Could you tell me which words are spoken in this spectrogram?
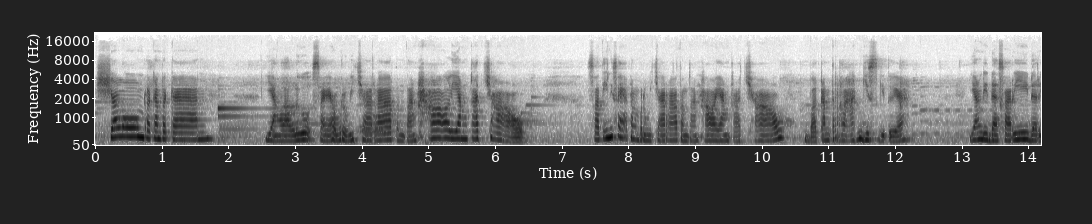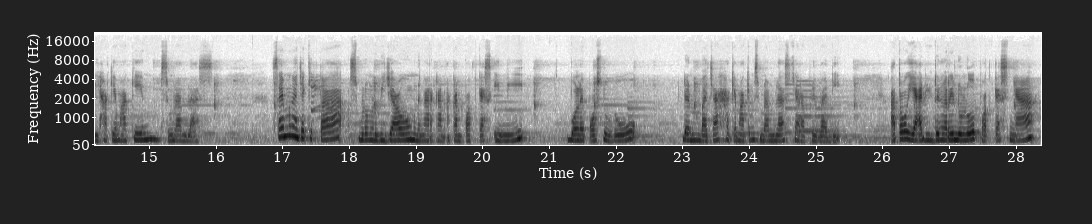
Shalom rekan-rekan. Yang lalu saya berbicara tentang hal yang kacau. Saat ini saya akan berbicara tentang hal yang kacau, bahkan tragis gitu ya. Yang didasari dari hakim-hakim 19. Saya mengajak kita sebelum lebih jauh mendengarkan akan podcast ini, boleh pause dulu dan membaca hakim-hakim 19 secara pribadi. Atau ya didengerin dulu podcastnya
